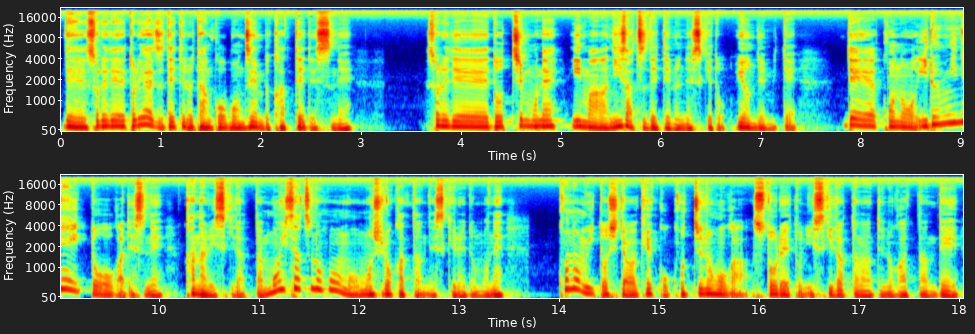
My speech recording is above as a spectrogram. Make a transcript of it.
で、それでとりあえず出てる単行本全部買ってですね、それで、どっちもね、今2冊出てるんですけど、読んでみて。で、このイルミネイトがですね、かなり好きだった。もう一冊の方も面白かったんですけれどもね、好みとしては結構こっちの方がストレートに好きだったなっていうのがあったんで、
